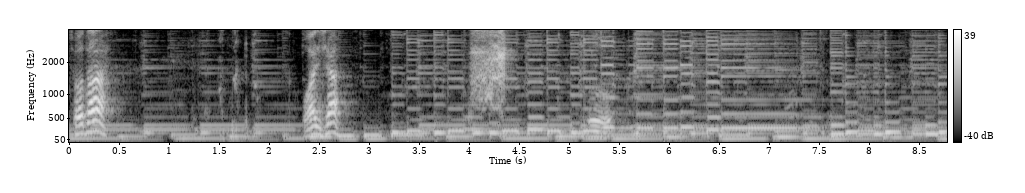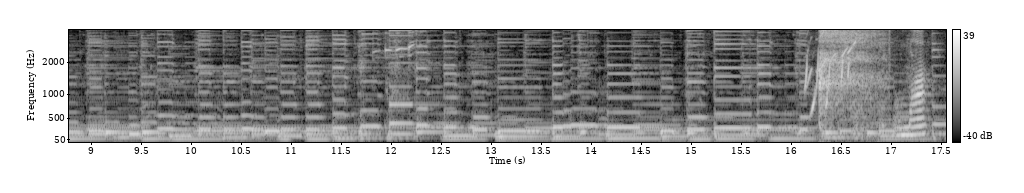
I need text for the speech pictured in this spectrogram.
좋다. 원샷. 어. 엄마.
